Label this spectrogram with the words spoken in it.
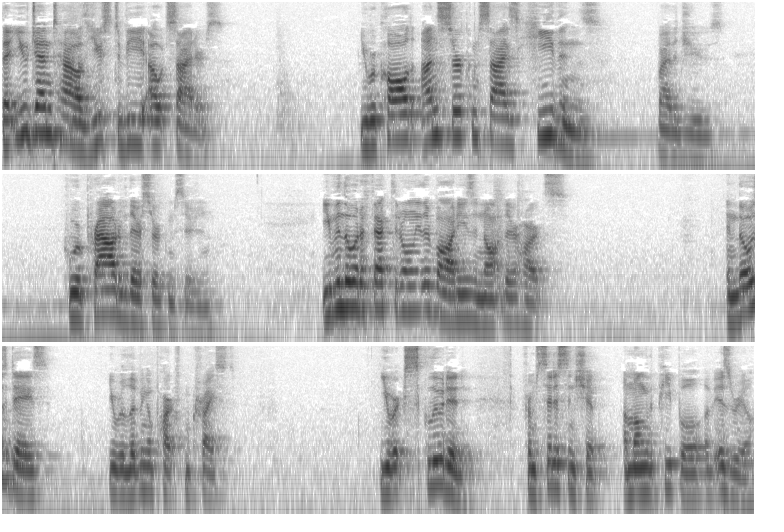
that you Gentiles used to be outsiders. You were called uncircumcised heathens by the Jews, who were proud of their circumcision, even though it affected only their bodies and not their hearts. In those days, you were living apart from Christ. You were excluded from citizenship among the people of Israel,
